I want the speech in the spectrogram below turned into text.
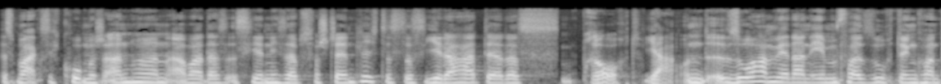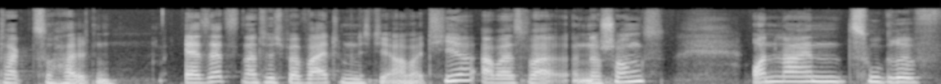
es mag sich komisch anhören, aber das ist hier nicht selbstverständlich, dass das jeder hat, der das braucht. Ja, und äh, so haben wir dann eben versucht, den Kontakt zu halten. Ersetzt natürlich bei weitem nicht die Arbeit hier, aber es war eine Chance. Online-Zugriff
